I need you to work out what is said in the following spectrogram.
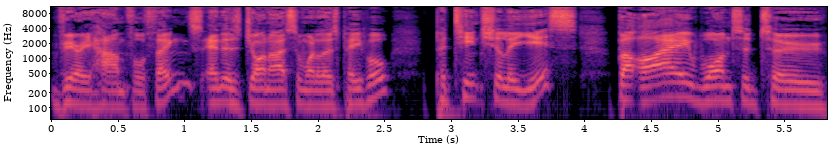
very harmful things. And is John Eyles one of those people? Potentially, yes. But I wanted to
